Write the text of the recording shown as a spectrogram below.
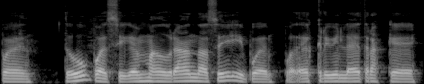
pues tú, pues sigues madurando así y pues puedes escribir letras que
